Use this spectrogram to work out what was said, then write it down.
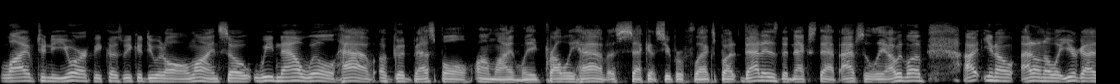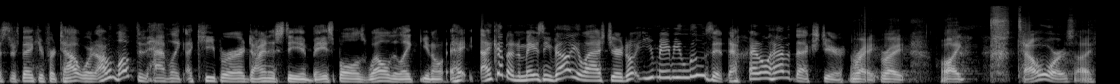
live to New York because we could do it all online. So we now will have a good best ball online league. Probably have a second super flex, but that is the next step. Absolutely, I would love. I you know I don't know what your guys are thinking thinking for Tout Wars. I would love to have like a keeper or a dynasty in baseball as well. To like, you know, hey, I got an amazing value last year. Don't you made me lose it? Now I don't have it next year. Right, right. Well, like Tout Wars, I,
